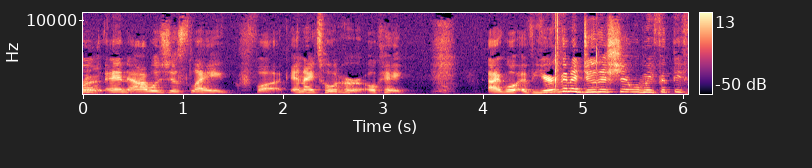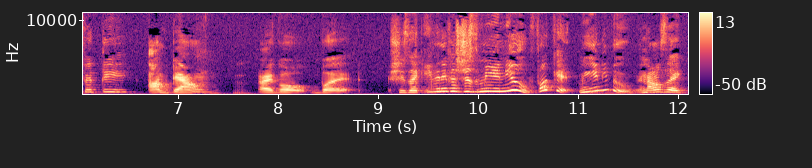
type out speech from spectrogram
into? Right. and I was just like, fuck. And I told her, okay, I go, if you're gonna do this shit with me 50 50, I'm down. Mm-hmm. I go, but she's like, even if it's just me and you, fuck it, me and you. And I was like,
